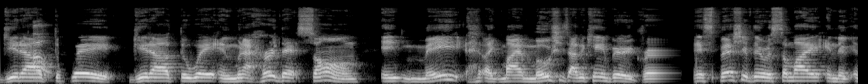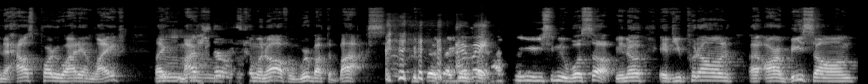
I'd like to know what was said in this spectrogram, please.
Get Out oh. the Way, Get Out the Way," and when I heard that song it made like my emotions. I became very aggressive, especially if there was somebody in the in the house party who I didn't like. Like mm-hmm. my shirt was coming off, and we're about to box because like, like you see me, what's up? You know, if you put on an R and B song,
